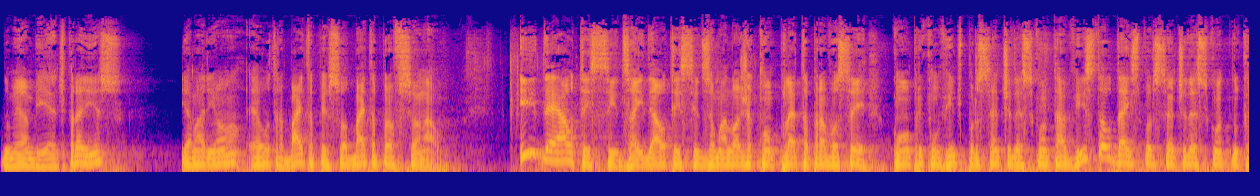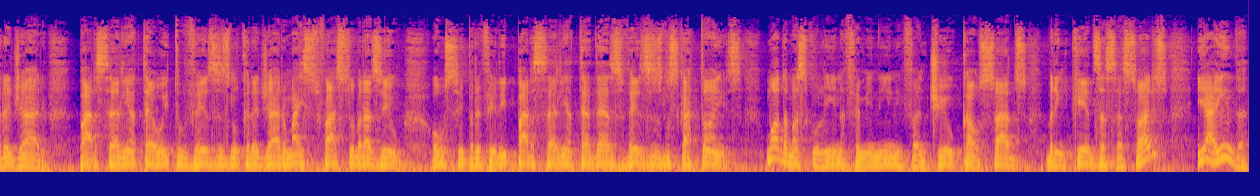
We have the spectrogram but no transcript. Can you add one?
do meio ambiente para isso. E a Marion é outra baita pessoa, baita profissional. Ideal Tecidos. A Ideal Tecidos é uma loja completa para você. Compre com 20% de desconto à vista ou 10% de desconto no crediário. Parcelem até oito vezes no crediário mais fácil do Brasil. Ou, se preferir, parcelem até 10 vezes nos cartões. Moda masculina, feminina, infantil, calçados, brinquedos, acessórios e ainda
